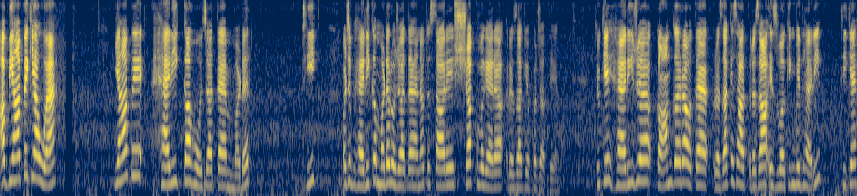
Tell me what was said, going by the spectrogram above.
अब यहाँ पे क्या हुआ है? यहाँ पे हैरी का हो जाता है मर्डर ठीक? और जब हैरी का मर्डर हो जाता है ना तो सारे शक वगैरह रज़ा के ऊपर जाते हैं। क्योंकि हैरी जो है, काम कर रहा होता है रज़ा के साथ, Raza is working with Harry ठीक है?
